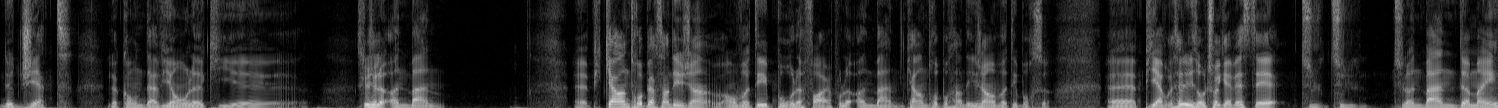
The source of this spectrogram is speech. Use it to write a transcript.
de jet, le compte d'avion qui. est-ce que j'ai le unban euh, puis 43% des gens ont voté pour le faire, pour le unban. 43% des gens ont voté pour ça. Euh, puis après ça, les autres choix qu'il y avait, c'était tu, tu, tu l'unban demain,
